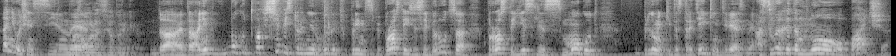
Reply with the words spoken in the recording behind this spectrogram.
они очень сильные. Возможно, всего турнира. Да, это они могут вообще весь турнир выиграть в принципе. Просто если соберутся, просто если смогут придумать какие-то стратегии интересные. А с выходом нового патча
